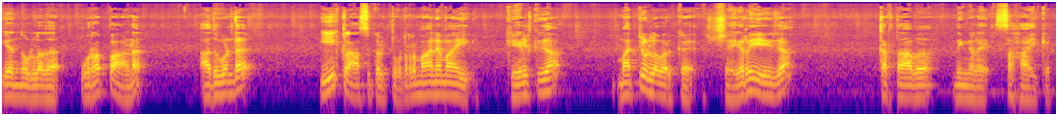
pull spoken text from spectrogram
എന്നുള്ളത് ഉറപ്പാണ്. അതുകൊണ്ട് ഈ ക്ലാസ്സുകൾ തുടർമാനമായി കേൾക്കുക മറ്റുള്ളവർക്ക് ഷെയർ ചെയ്യുക. കർത്താവ് നിങ്ങളെ സഹായിക്കട്ടെ.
